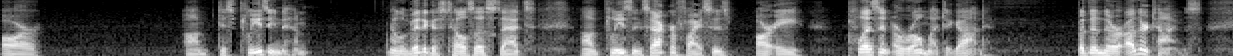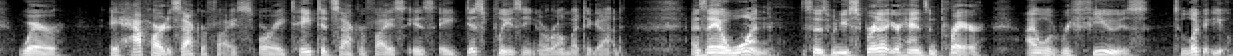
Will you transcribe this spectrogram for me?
are um, displeasing to him. Now, Leviticus tells us that uh, pleasing sacrifices are a pleasant aroma to God. But then there are other times where a half-hearted sacrifice or a tainted sacrifice is a displeasing aroma to God. Isaiah 1 says, When you spread out your hands in prayer, I will refuse to look at you.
